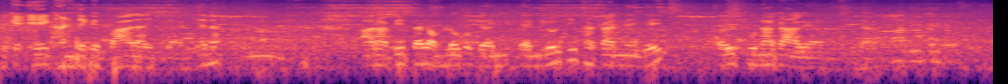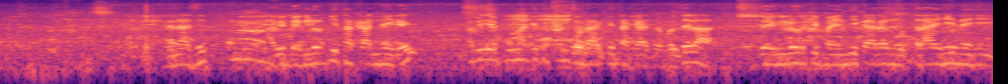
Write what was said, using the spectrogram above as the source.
क्योंकि एक घंटे के बाद आएगी गाड़ी, है ना? और अभी तक हम लोग को बेंग- बेंगलुरु की थकान नहीं गई अभी पूना का आ गया। है ना जी? हाँ। अभी बेंगलुरु की थकान नहीं गई? अभी ये पूना की चल पूना की थकान जो बोलते ना बेंगलुरु की मेहंदी का रंग उतरा ही नहीं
